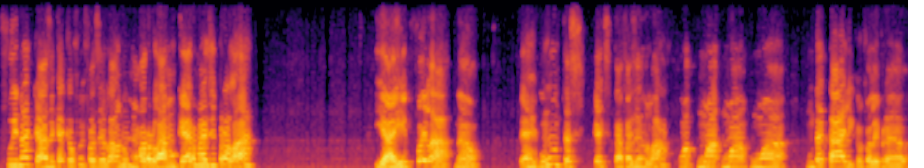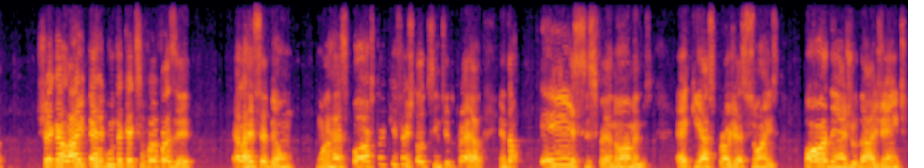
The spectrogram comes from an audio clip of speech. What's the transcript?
fui na casa, o que é que eu fui fazer lá? Eu não moro lá, não quero mais ir para lá. E aí foi lá. Não. Perguntas o que, é que você está fazendo lá. Uma, uma, uma, um detalhe que eu falei para ela. Chega lá e pergunta o que, é que você foi fazer. Ela recebeu um, uma resposta que fez todo sentido para ela. Então, esses fenômenos é que as projeções podem ajudar a gente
